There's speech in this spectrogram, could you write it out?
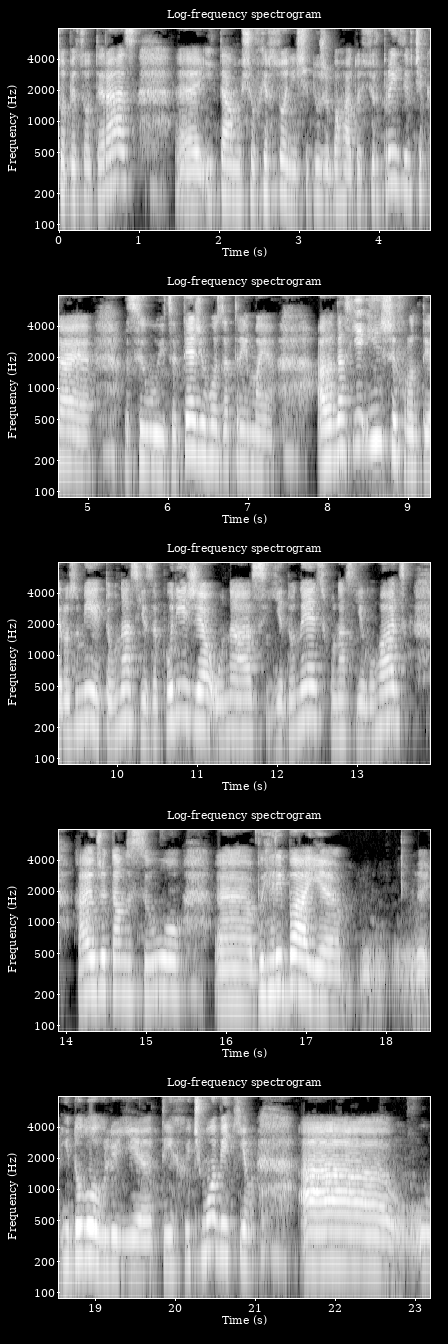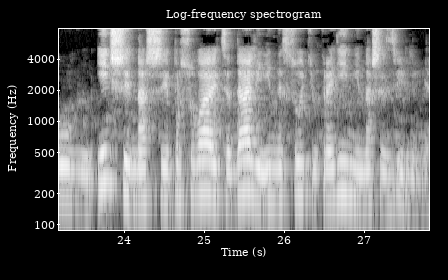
100-500 раз. Е, І там, що в Херсоні ще дуже багато сюрпризів чекає ЗСУ, і це теж його затримає. Але в нас є інші фронти, розумієте? У нас є Запоріжжя, у нас є Донецьк, у нас є Луганськ. Хай вже там ЗСУ е, вигрібає і доловлює тих чмобіків, а інші наші просуваються далі і несуть Україні наше звільнення.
